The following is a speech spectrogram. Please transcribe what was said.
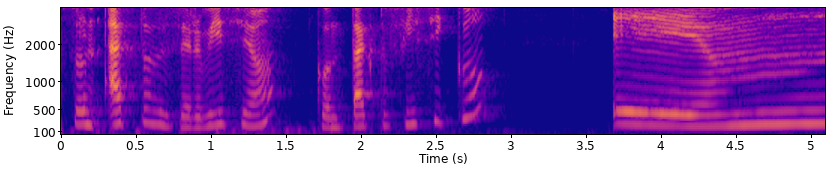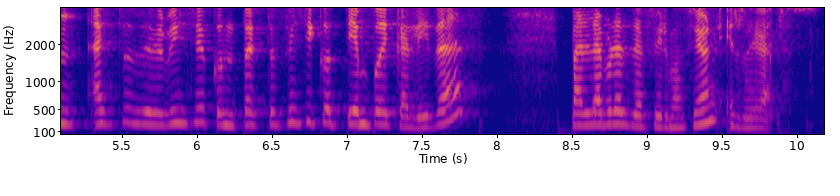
son actos de servicio, contacto físico, eh, mm, actos de servicio, contacto físico, tiempo de calidad, palabras de afirmación y regalos,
